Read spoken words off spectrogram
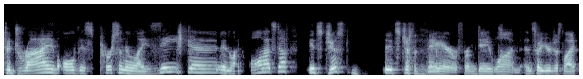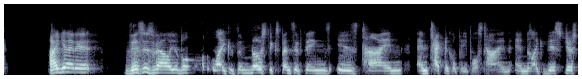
to drive all this personalization and like all that stuff, it's just it's just there from day one. And so you're just like, I get it. This is valuable. Like the most expensive things is time and technical people's time. And like this just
